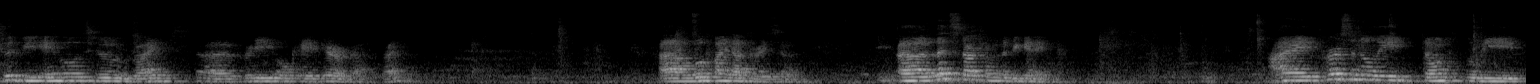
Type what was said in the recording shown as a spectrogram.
should be able to write a pretty okay paragraph, right? Uh, we'll find out very soon. Uh, let's start from the beginning. I personally don't believe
